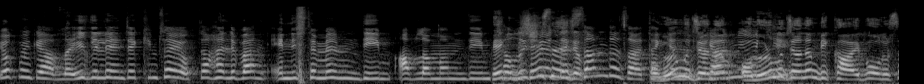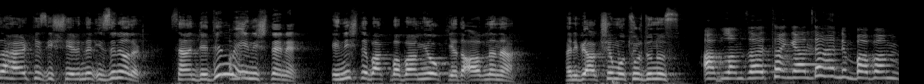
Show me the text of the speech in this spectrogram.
Yok Müge abla ilgilenecek kimse yoktu. Hani ben eniştemim diyeyim, ablamım diyeyim Peki bir çalışıyor şey söyleyeceğim. desem de zaten Olur mu canım? Olur mu ki. canım bir kaybı olursa herkes iş yerinden izin alır. Sen dedin mi eniştene? Enişte bak babam yok ya da ablana. Hani bir akşam oturdunuz. Ablam zaten geldi hani babam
